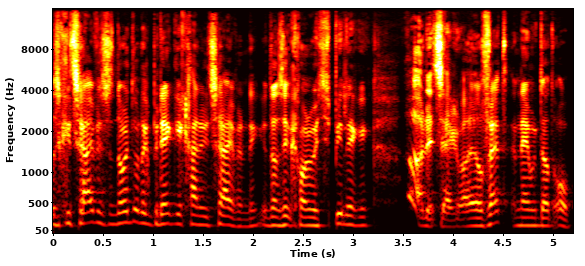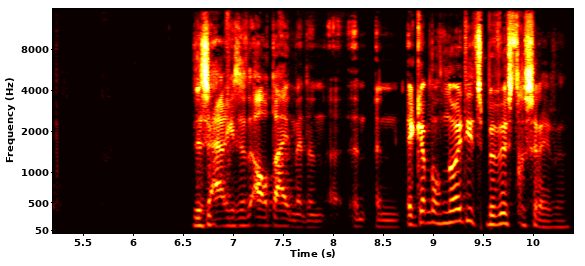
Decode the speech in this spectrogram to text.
als ik iets schrijf, is het nooit omdat ik bedenk, ik ga nu iets schrijven. En dan zit ik gewoon een beetje te spelen en denk ik, oh, dit is eigenlijk wel heel vet. En neem ik dat op. Dus Dus eigenlijk is het altijd met een... een, een ik heb nog nooit iets bewust geschreven.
